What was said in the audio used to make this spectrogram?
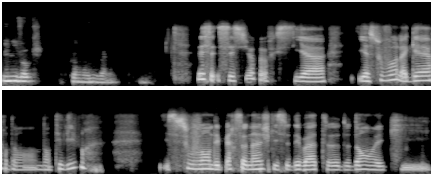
univoque comme nouvelle. C'est sûr qu'il y a, il y a souvent la guerre dans, tes livres. souvent des personnages qui se débattent dedans et qui,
